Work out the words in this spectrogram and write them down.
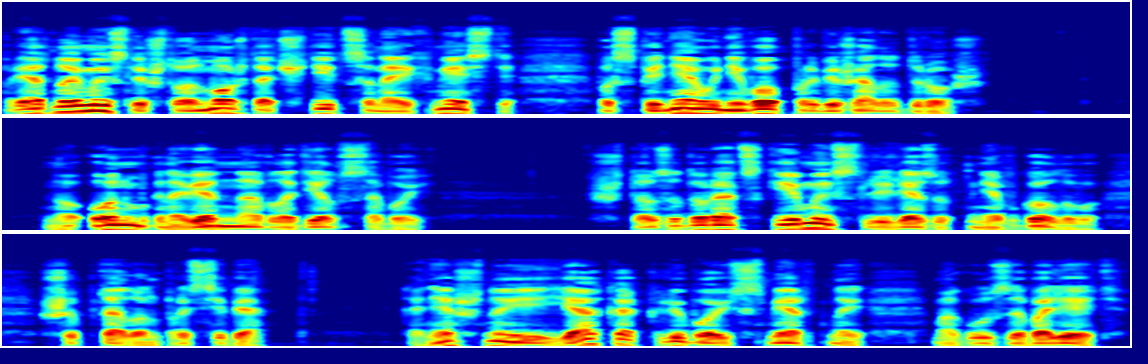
При одной мысли, что он может очтиться на их месте, по спине у него пробежала дрожь. Но он мгновенно овладел собой. «Что за дурацкие мысли лезут мне в голову?» — шептал он про себя. «Конечно, и я, как любой смертный, могу заболеть.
